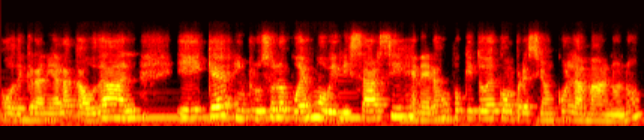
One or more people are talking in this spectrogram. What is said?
o de craneal a caudal y que incluso lo puedes movilizar si generas un poquito de compresión con la mano, ¿no?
